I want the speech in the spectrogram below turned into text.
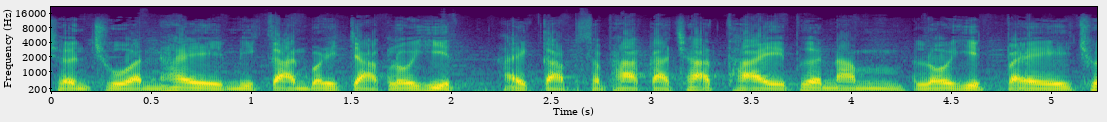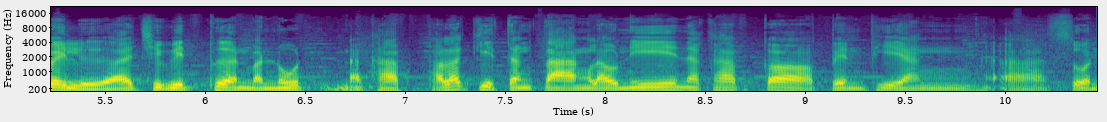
เชิญชวนให้มีการบริจาคโลหิต ให้กับสภากาชาติไทย เพื่อนำโลหิตไปช่วยเหลือชีวิตเพื่อนมนุษย์นะครับภารกิจต่างๆ เหล่านี้นะครับก็เป็นเพียงส่วน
